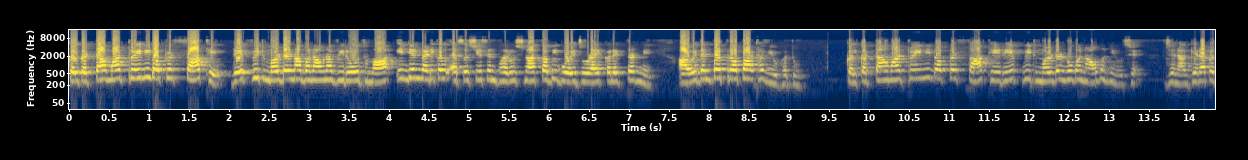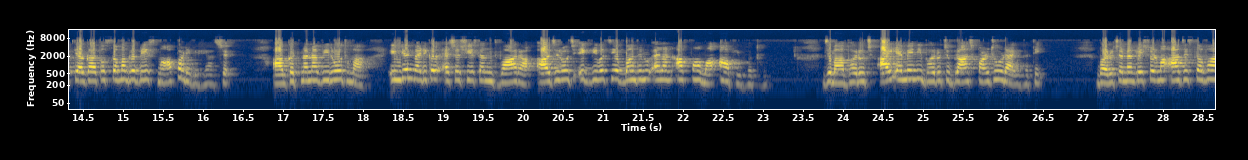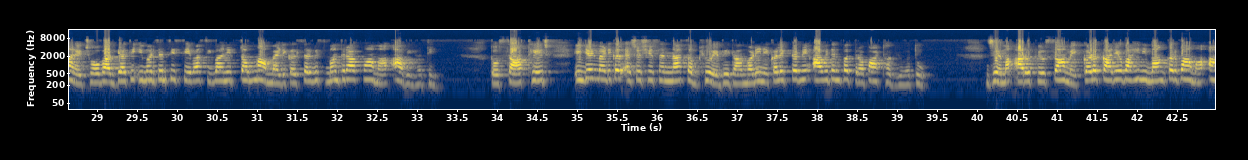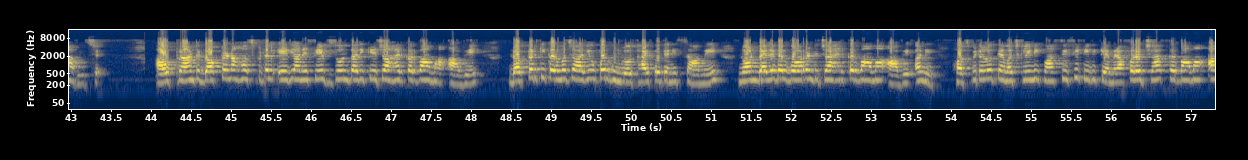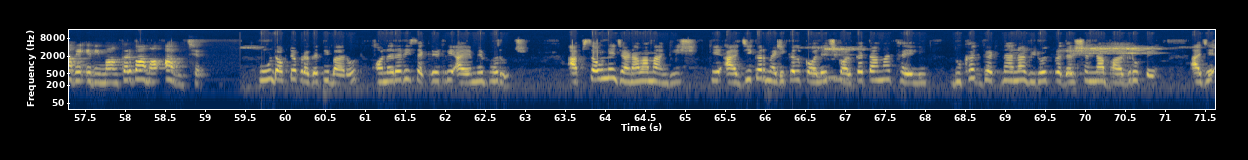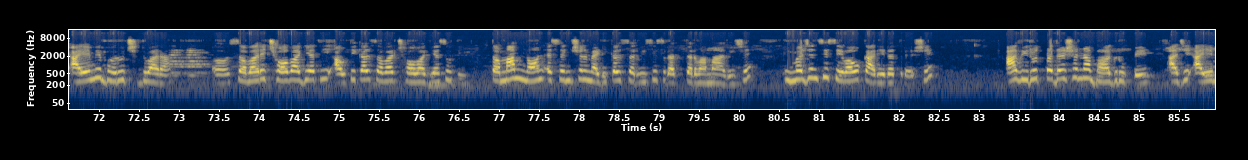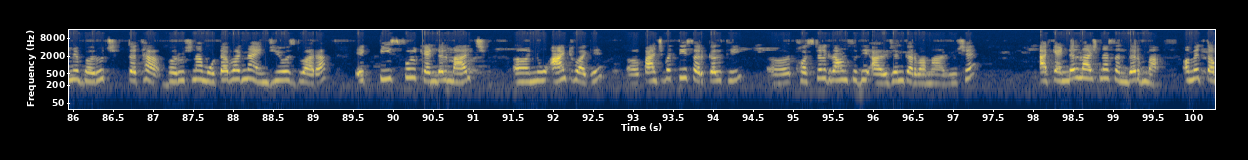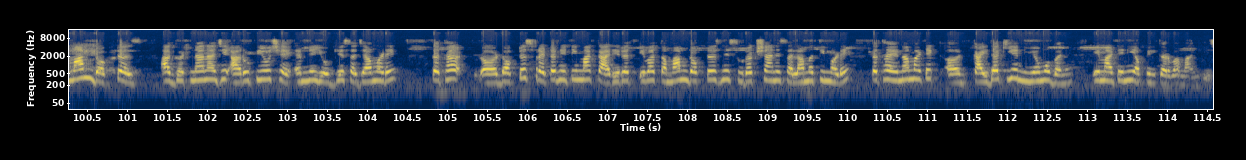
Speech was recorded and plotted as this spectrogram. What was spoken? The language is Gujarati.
કલકત્તામાં ટ્રેની ડોક્ટર સાથે રેપ વિથ મર્ડરના બનાવના વિરોધમાં ઇન્ડિયન મેડિકલ એસોસિએશન ભરૂચના તબીબોએ જોડાઈ કલેક્ટરને આવેદનપત્ર પાઠવ્યું હતું. કલકત્તામાં ટ્રેની ડોક્ટર સાથે રેપ વિથ મર્ડરનો બનાવ બન્યો છે, જેના ઘેરા પ્રત્યાઘાતો સમગ્ર દેશમાં પડી રહ્યા છે. આ ઘટનાના વિરોધમાં ઇન્ડિયન મેડિકલ એસોસિએશન દ્વારા આજરોજ એક દિવસીય બંધનું એલાન આપવામાં આવ્યું હતું, જેમાં ભરૂચ આઈએમએની ભરૂચ બ્રાન્ચ પણ જોડાઈ હતી. ભરૂચ નગલેશ્વરમાં આજે સવારે છ વાગ્યાથી ઇમરજન્સી સેવા સિવાયની તમામ મેડિકલ સર્વિસ બંધ રાખવામાં આવી હતી. તો સાથે જ ઇન્ડિયન મેડિકલ એસોસિએશનના સભ્યોએ ભેગા મળીને કલેક્ટરને આવેદનપત્ર પાઠવ્યું હતું. જેમાં આરોપીઓ સામે કડક કાર્યવાહીની માંગ કરવામાં આવી છે. આ ઉપરાંત ડોક્ટરના હોસ્પિટલ એરિયાને સેફ ઝોન તરીકે જાહેર કરવામાં આવે. ડોક્ટર કે કર્મચારીઓ પર હુમલો થાય તો તેની સામે નોન બેલેબલ વોરંટ જાહેર કરવામાં આવે અને હોસ્પિટલો તેમજ ક્લિનિકમાં સીસીટીવી કેમેરા ફરજિયાત કરવામાં આવે એવી માંગ કરવામાં આવી છે. હું doctor Pragati Barot honorary secretary IMA Bharuch. આપ સૌને જણાવવા માંગીશ કે આરજીકર મેડિકલ કોલેજ કોલકાતામાં થયેલી દુઃખદ ઘટનાના વિરોધ પ્રદર્શનના ભાગરૂપે આજે આઈએમએ ભરૂચ દ્વારા સવારે છ વાગ્યાથી આવતીકાલ સવાર છ વાગ્યા સુધી તમામ નોન એસેન્શિયલ મેડિકલ સર્વિસીસ રદ કરવામાં આવી છે. ઇમરજન્સી સેવાઓ કાર્યરત રહેશે. આ વિરોધ પ્રદર્શનના ભાગરૂપે આજે આઈએમએ ભરૂચ તથા ભરૂચના મોટાભાગના એનજીઓઝ દ્વારા એક પીસફુલ કેન્ડલ માર્ચનું આઠ વાગે પાંચબત્તી સર્કલથી હોસ્ટેલ ગ્રાઉન્ડ સુધી આયોજન કરવામાં આવ્યું છે. આ કેન્ડલ માર્ચના સંદર્ભમાં અમે તમામ ડૉક્ટર્સ આ ઘટનાના જે આરોપીઓ છે, એમને યોગ્ય સજા મળે તથા ડૉક્ટર્સ ફ્રેટર્નિટીમાં કાર્યરત એવા તમામ ડૉક્ટર્સને સુરક્ષા અને સલામતી મળે તથા એના માટે કાયદાકીય નિયમો બને એ માટેની અપીલ કરવા માંગીએ છીએ.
